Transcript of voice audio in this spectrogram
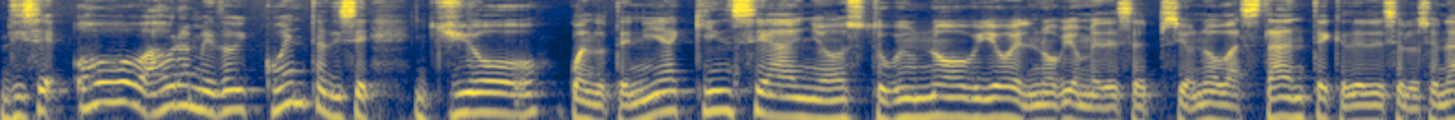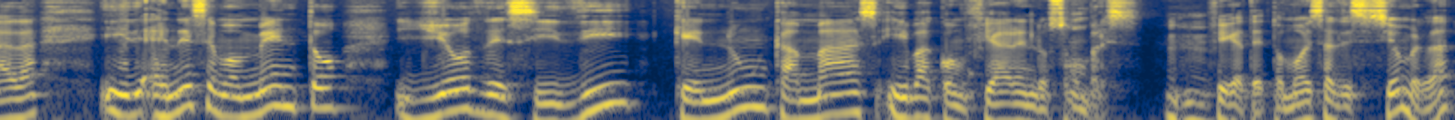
dice, oh, ahora me doy cuenta, dice, yo cuando tenía 15 años tuve un novio, el novio me decepcionó bastante, quedé desilusionada, y en ese momento yo decidí que nunca más iba a confiar en los hombres. Fíjate, tomó esa decisión, ¿verdad?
